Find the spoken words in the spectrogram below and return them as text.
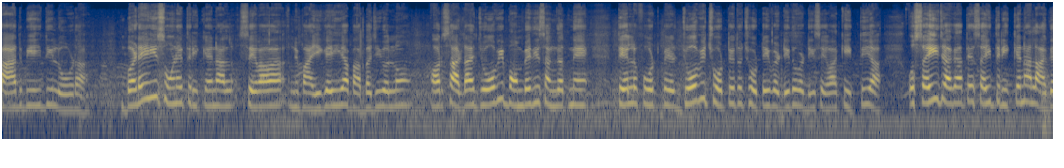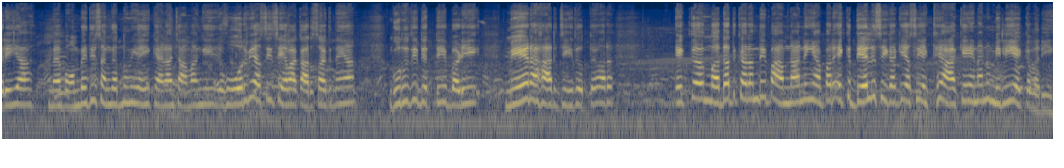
ਖਾਦ ਬੀਜ ਦੀ ਲੋੜ ਆ। ਬੜੇ ਹੀ ਸੋਹਣੇ ਤਰੀਕੇ ਨਾਲ ਸੇਵਾ ਨਿਭਾਈ ਗਈ ਆ ਬਾਬਾ ਜੀ ਵੱਲੋਂ। ਔਰ ਸਾਡਾ ਜੋ ਵੀ ਬੰਬੇ ਦੀ ਸੰਗਤ ਨੇ ਤਿਲ, ਫੋਟ ਪੇ ਜੋ ਵੀ ਛੋਟੇ ਤੋਂ ਛੋਟੀ, ਵੱਡੀ ਤੋਂ ਵੱਡੀ ਸੇਵਾ ਕੀਤੀ ਆ, ਉਹ ਸਹੀ ਜਗ੍ਹਾ ਤੇ ਸਹੀ ਤਰੀਕੇ ਨਾਲ ਲੱਗ ਰਹੀ ਆ। ਮੈਂ ਬੰਬੇ ਦੀ ਸੰਗਤ ਨੂੰ ਵੀ ਇਹੀ ਕਹਿਣਾ ਚਾਹਾਂਗੀ, ਹੋਰ ਵੀ ਅਸੀਂ ਸੇਵਾ ਕਰ ਸਕਦੇ ਆ। ਗੁਰੂ ਦੀ ਦਿੱਤੀ ਬੜੀ ਮਿਹਰ ਆ ਹਰ ਚੀਜ਼ ਉੱਤੇ। ਔਰ ਇੱਕ ਮਦਦ ਕਰਨ ਦੀ ਭਾਵਨਾ ਨਹੀਂ ਆ, ਪਰ ਇੱਕ ਦਿਲ ਸੀਗਾ ਕਿ ਅਸੀਂ ਇੱਥੇ ਆ ਕੇ ਇਹਨਾਂ ਨੂੰ ਮਿਲੀਏ ਇੱਕ ਵਾਰੀ।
